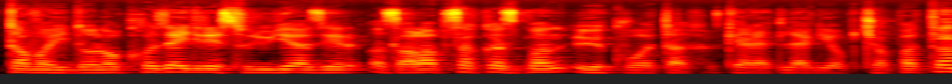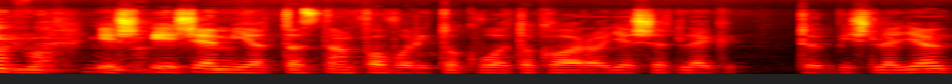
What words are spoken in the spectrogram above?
tavalyi dologhoz. Egyrészt, hogy ugye azért az alapszakaszban ők voltak a kelet legjobb csapata, Így van, így és, van. és emiatt aztán favoritok voltak arra, hogy esetleg több is legyen.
